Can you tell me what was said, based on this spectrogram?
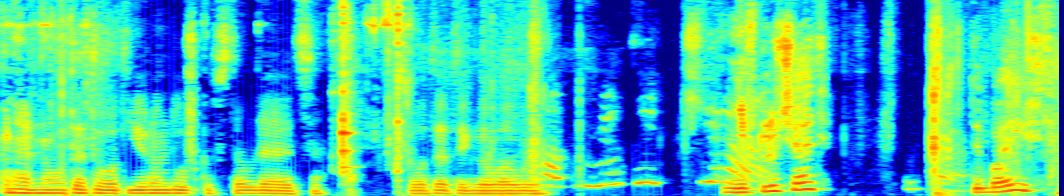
Наверное, вот эта вот ерундушка вставляется с вот этой головы. Пап, не включать? Да. Ты боишься?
